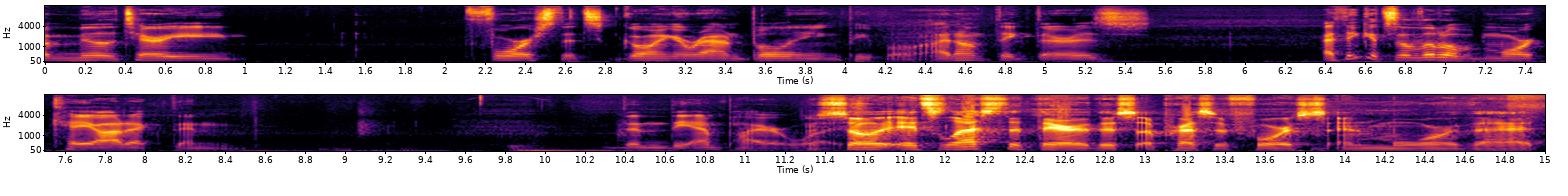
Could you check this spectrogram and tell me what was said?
a military force that's going around bullying people. I don't think there is. I think it's a little more chaotic than than the empire was. So it's less that they're this oppressive force and more that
